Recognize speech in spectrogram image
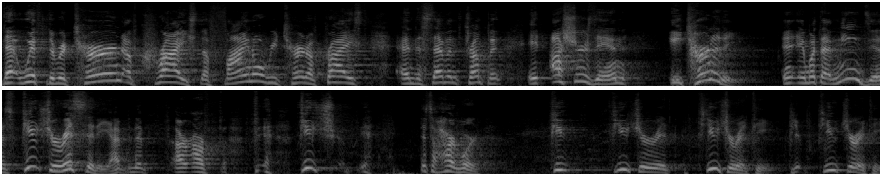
that with the return of Christ, the final return of Christ and the seventh trumpet, it ushers in eternity. And, and what that means is futuricity. I, the, our, our future, that's a hard word. future, futurity, futurity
